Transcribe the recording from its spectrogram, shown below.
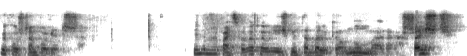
Wypuszczam powietrze. Więc, proszę Państwa, wypełniliśmy tabelkę numer 6.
